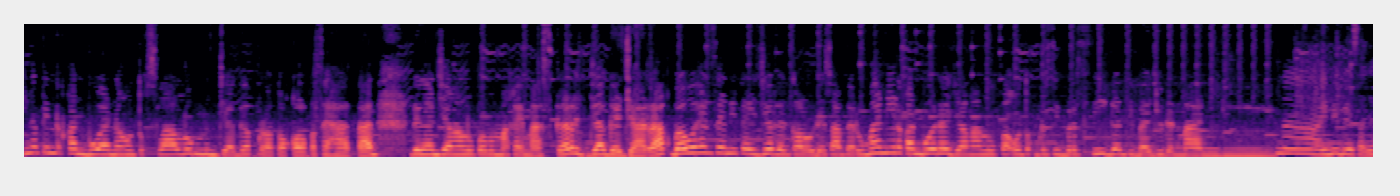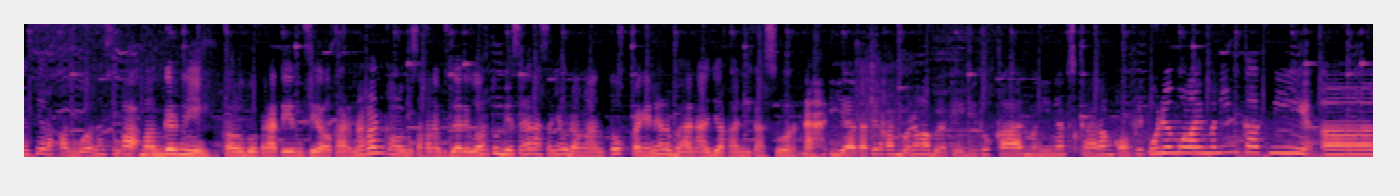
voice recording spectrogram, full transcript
ingetin rekan buana untuk selalu menjaga protokol kesehatan dengan jangan lupa memakai masker, jaga jarak, bawa hand sanitizer dan kalau udah sampai rumah nih rekan buana jangan lupa untuk bersih-bersih, ganti baju dan mandi. Nah, ini biasanya sih rekan Buana suka mager nih kalau gue perhatiin Sil. Karena kan kalau misalkan habis dari luar tuh biasanya rasanya udah ngantuk, pengennya rebahan aja kan di kasur. Nah iya tapi rekan buana nggak boleh kayak gitu kan mengingat sekarang covid udah mulai meningkat nih eh,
